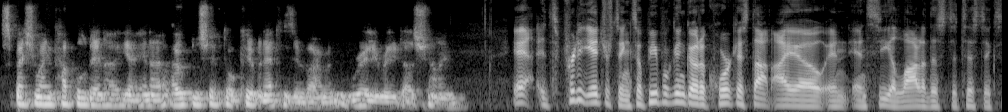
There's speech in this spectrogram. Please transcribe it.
especially when coupled in a you know, in an OpenShift or Kubernetes environment, really, really does shine. Yeah, it's pretty interesting. So people can go to quarkus.io and, and see a lot of the statistics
